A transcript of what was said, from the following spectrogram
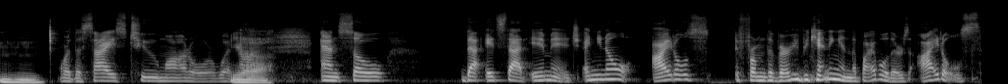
Mm-hmm. or the size 2 model or whatnot Yeah. and so that it's that image and you know idols from the very beginning in the bible there's idols.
